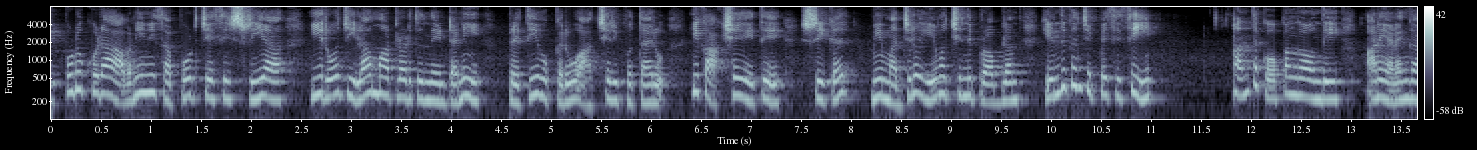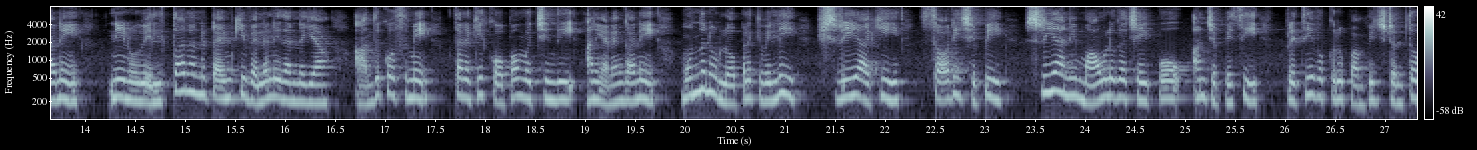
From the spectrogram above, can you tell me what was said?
ఎప్పుడు కూడా అవనిని సపోర్ట్ చేసే శ్రియ ఈరోజు ఇలా మాట్లాడుతుందేంటని ప్రతి ఒక్కరూ ఆశ్చర్యపోతారు. ఇక అక్షయ్ అయితే శ్రీకర్ మీ మధ్యలో ఏమొచ్చింది ప్రాబ్లం? ఎందుకని చెప్పేసి అంత కోపంగా ఉంది? అని అనగానే నేను వెళ్తానన్న టైంకి వెళ్ళలేదన్నయ్యా. అందుకోసమే తనకి కోపం వచ్చింది అని అనగానే ముందు నువ్వు లోపలికి వెళ్ళి శ్రీయాకి సారీ చెప్పి శ్రీయాని మామూలుగా చేయిపో అని చెప్పేసి ప్రతి ఒక్కరూ పంపించడంతో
